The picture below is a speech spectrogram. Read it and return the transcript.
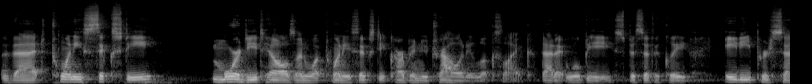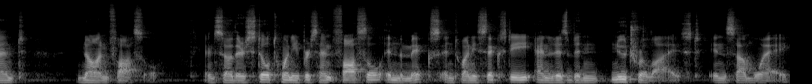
that 2060, more details on what 2060 carbon neutrality looks like, that it will be specifically 80% non fossil. And so there's still 20% fossil in the mix in 2060, and it has been neutralized in some way.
